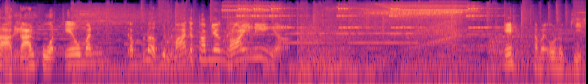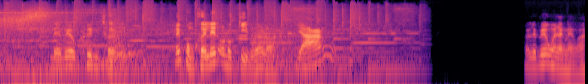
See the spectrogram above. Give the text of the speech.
ถ้าการปวดเอวมันกำเริบขึ้นมาจะทำยังไงนี่อะเอ๊ะทำไมโอโนกิเลเวลขึ้นเฉย เฮ้ยผมเคยเล่นโอโนกิไแล้วเหรอ ยัง เลเวลมาจากไหนวะ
